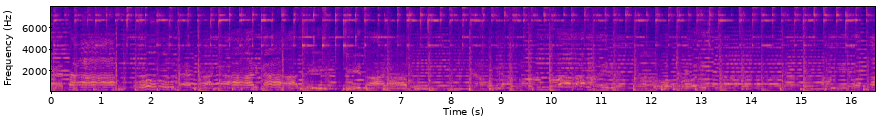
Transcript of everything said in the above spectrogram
ব্যথা। ও ব্যথা কার কাছে দাঁড়াবো? আমি কথা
